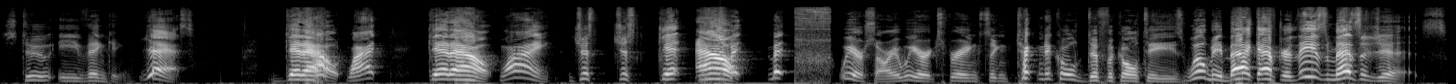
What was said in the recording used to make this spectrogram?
Stu E. Vinking. Yes. Get out. What? Get out. Why? Just just get out. But, but we are sorry. We are experiencing technical difficulties. We'll be back after these messages.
